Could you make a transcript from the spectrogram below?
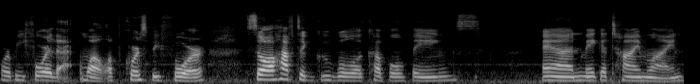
or before that. Well, of course, before. So I'll have to Google a couple things and make a timeline.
